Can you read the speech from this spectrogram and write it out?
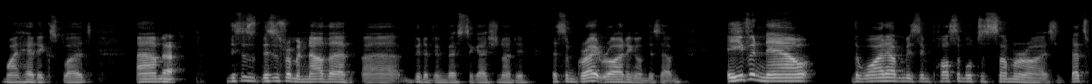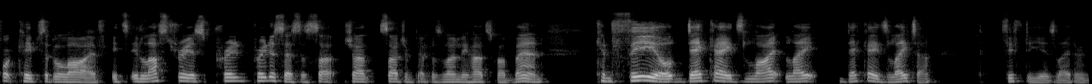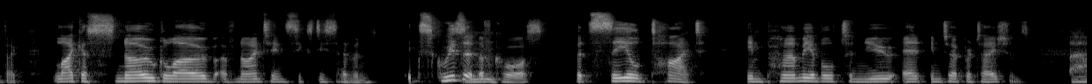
my head explodes? Um, No. This is this is from another uh, bit of investigation I did. There's some great writing on this album. Even now, the White Album is impossible to summarize. That's what keeps it alive. Its illustrious pre- predecessor, Sergeant Pepper's Lonely Hearts Club Band, can feel decades light, late, decades later, 50 years later, in fact, like a snow globe of 1967. Exquisite, of Mm. course, but sealed tight, impermeable to new e- interpretations.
